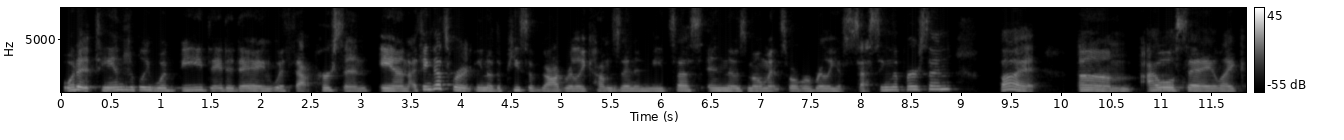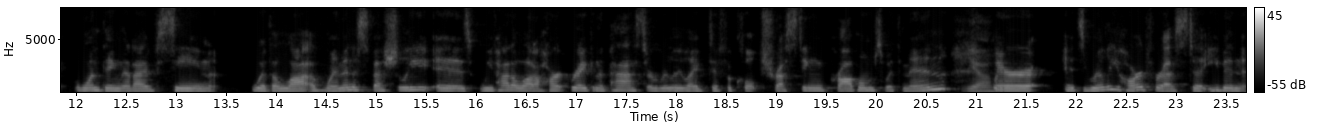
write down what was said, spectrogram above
what it tangibly would be day to day with that person. And I think that's where, you know, the peace of God really comes in and meets us in those moments where we're really assessing the person. But um, I will say, like, one thing that I've seen with a lot of women, especially, is we've had a lot of heartbreak in the past or really like difficult trusting problems with men Yeah. where it's really hard for us to even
